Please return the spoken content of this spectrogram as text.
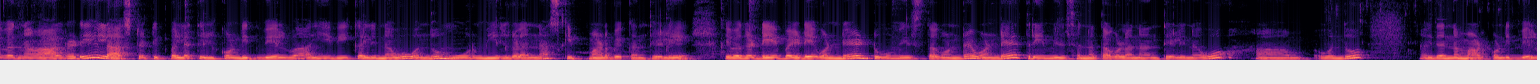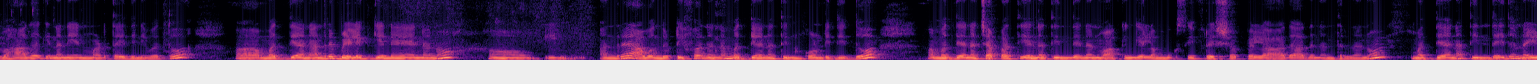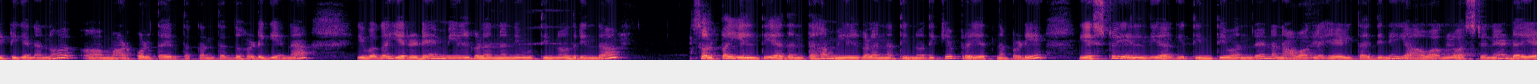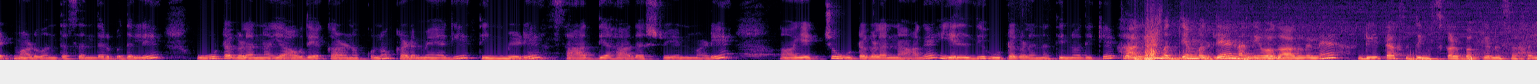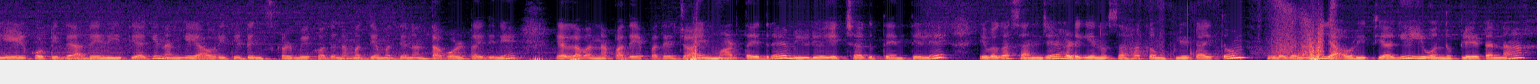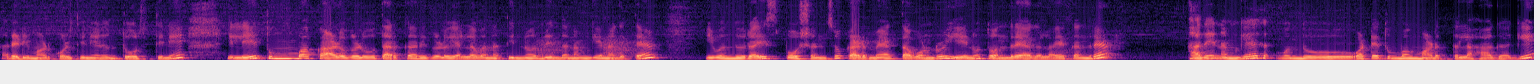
ಇವಾಗ ನಾವು ಆಲ್ರೆಡಿ ಲಾಸ್ಟ್ ಟಿಪ್ಪಲ್ಲೇ ತಿಳ್ಕೊಂಡಿದ್ವಿ ಅಲ್ವಾ? ಈ ವೀಕಲ್ಲಿ ನಾವು ಒಂದು ಮೂರು ಮೀಲ್ಗಳನ್ನು ಸ್ಕಿಪ್ ಮಾಡಬೇಕಂತೇಳಿ. ಇವಾಗ day by day one day two meals ತೊಗೊಂಡ್ರೆ ಒನ್ ಡೇ ತ್ರೀ ಮೀಲ್ಸನ್ನು ತಗೊಳ್ಳೋಣ ಅಂಥೇಳಿ ನಾವು ಒಂದು ಇದನ್ನು ಮಾಡ್ಕೊಂಡಿದ್ವಿ ಅಲ್ವಾ? ಹಾಗಾಗಿ ನಾನು ಏನು ಮಾಡ್ತಾಯಿದ್ದೀನಿ ಇವತ್ತು? ಮಧ್ಯಾಹ್ನ, ಅಂದರೆ ಬೆಳಗ್ಗೆನೇ ನಾನು ಅಂದರೆ ಆ ಒಂದು ಟಿಫನನ್ನು ಮಧ್ಯಾಹ್ನ ತಿನ್ಕೊಂಡಿದ್ದಿದ್ದು. ಮಧ್ಯಾಹ್ನ ಚಪಾತಿಯನ್ನು ತಿಂದೆ, ನಾನು ವಾಕಿಂಗ್ ಎಲ್ಲ ಮುಗಿಸಿ ಫ್ರೆಶ್ ಅಪ್ ಎಲ್ಲ ಆದಾದ ನಂತರ ನಾನು ಮಧ್ಯಾಹ್ನ ತಿಂದೆ. ಇದು ನೈಟಿಗೆ ನಾನು ಮಾಡ್ಕೊಳ್ತಾ ಇರ್ತಕ್ಕಂಥದ್ದು ಅಡುಗೆನ ಇವಾಗ ಎರಡೇ ಮೀಲ್ಗಳನ್ನು ನೀವು ತಿನ್ನೋದ್ರಿಂದ ಸ್ವಲ್ಪ ಎಲ್ದಿಯಾದಂತಹ ಮೀಲ್ಗಳನ್ನು ತಿನ್ನೋದಕ್ಕೆ ಪ್ರಯತ್ನ ಪಡಿ ಎಷ್ಟು ಎಲ್ದಿಯಾಗಿ ತಿಂತೀವೋ ಅಂದರೆ ನಾನು ಆವಾಗಲೇ ಹೇಳ್ತಾ ಇದ್ದೀನಿ, ಯಾವಾಗಲೂ ಅಷ್ಟೇ ಡಯೆಟ್ ಮಾಡುವಂಥ ಸಂದರ್ಭದಲ್ಲಿ ಊಟಗಳನ್ನು ಯಾವುದೇ ಕಾರಣಕ್ಕೂ ಕಡಿಮೆಯಾಗಿ ತಿನ್ನಬೇಡಿ ಸಾಧ್ಯ ಆದಷ್ಟು ಏನು ಮಾಡಿ ಹೆಚ್ಚು ಊಟಗಳನ್ನು ಹಾಗೆ ಎಲ್ದಿ ಊಟಗಳನ್ನು ತಿನ್ನೋದಕ್ಕೆ ಹಾಗೆ ಮಧ್ಯೆ ಮಧ್ಯೆ ನಾನು ಇವಾಗಲೇ ಡಿಟಾಕ್ಸ್ ಡ್ರಿಂಕ್ಸ್ಗಳ ಬಗ್ಗೆನೂ ಸಹ ಹೇಳ್ಕೊಟ್ಟಿದ್ದೆ. ಅದೇ ರೀತಿಯಾಗಿ ನನಗೆ ಯಾವ ರೀತಿ ಡ್ರಿಂಕ್ಸ್ಗಳು ಬೇಕು ಅದನ್ನು ಮಧ್ಯೆ ಮಧ್ಯೆ ನಾನು ತಗೊಳ್ತಾ ಇದ್ದೀನಿ. ಎಲ್ಲವನ್ನು ಪದೇ ಪದೇ ಜಾಯಿನ್ ಮಾಡ್ತಾ ಇದ್ರೆ ವಿಡಿಯೋ ಹೆಚ್ಚಾಗುತ್ತೆ ಅಂತೇಳಿ. ಇವಾಗ ಸಂಜೆ ಅಡುಗೆನೂ ಸಹ ಕಂಪ್ಲೀಟ್ ಆಯಿತು. ಇವಾಗ ನಾನು ಯಾವ ರೀತಿಯಾಗಿ ಈ ಒಂದು ಪ್ಲೇಟನ್ನು ರೆಡಿ ಮಾಡ್ಕೊಳ್ತೀನಿ ಅದನ್ನು ತೋರಿಸ್ತೀನಿ. ಇಲ್ಲಿ ತುಂಬ ಕಾಳುಗಳು ತರಕಾರಿಗಳು ಎಲ್ಲವನ್ನು ತಿನ್ನೋದ್ರಿಂದ ನಮಗೇನಾಗುತ್ತೆ? ಈ ಒಂದು ರೈಸ್ ಪೋರ್ಷನ್ಸು ಆಗಿ ತಗೊಂಡ್ರು ಏನೂ ತೊಂದರೆ ಆಗಲ್ಲ. ಯಾಕಂದರೆ ಅದೇ ನಮಗೆ ಒಂದು ಹೊಟ್ಟೆ ತುಂಬಂಗೆ ಮಾಡುತ್ತಲ್ಲ, ಹಾಗಾಗಿ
